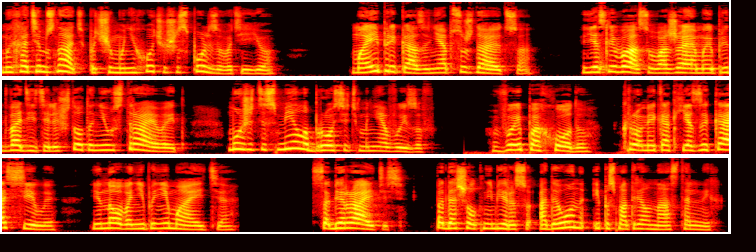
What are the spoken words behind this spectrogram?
«Мы хотим знать, почему не хочешь использовать ее. Мои приказы не обсуждаются. Если вас, уважаемые предводители, что-то не устраивает, можете смело бросить мне вызов. Вы, походу, кроме как языка силы, иного не понимаете. Собирайтесь, подошел к Небиросу Адеон и посмотрел на остальных.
